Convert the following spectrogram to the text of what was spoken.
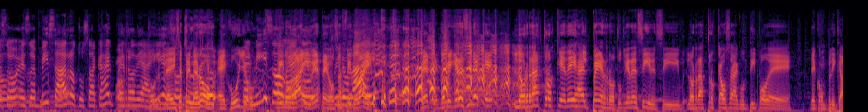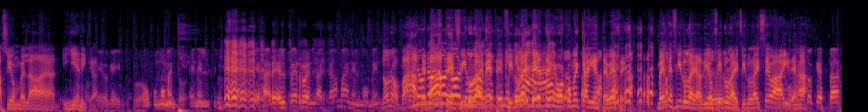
eso, eso es bizarro. Tú sacas el perro de ahí. Tú le dices primero, eh, cuyo. Permiso, Firulai, vete, o sea, Firulai. Firulai. Vete. Lo que quiere decir es que los rastros que deja el perro, tú quieres decir si los rastros causan algún tipo de, de complicación, ¿verdad? Higiénica. Ok, ok. Un, un momento. En el, dejar el perro en la cama en el momento. No, no, bájate, No, no, bájate, no, no, Firulai, no, se vete. tiene que Firulai, vete, que voy a comer caliente, vete. Vete, Firulai, adiós, Firulai. Firulai se va y En el deja. momento que estás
